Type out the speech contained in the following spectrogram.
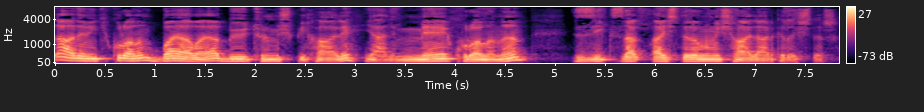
Daha deminki kuralın baya baya büyütülmüş bir hali. Yani M kuralının zikzaklaştırılmış hali arkadaşlar.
